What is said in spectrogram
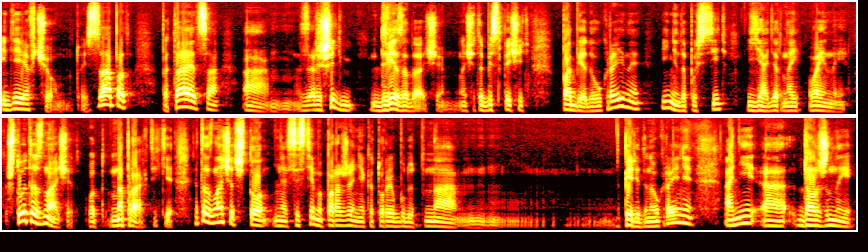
идея в чем? То есть Запад пытается а, решить две задачи. Значит, обеспечить победу Украины и не допустить ядерной войны. Что это значит вот, на практике? Это значит, что системы поражения, которые будут на, переданы Украине, они а, должны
